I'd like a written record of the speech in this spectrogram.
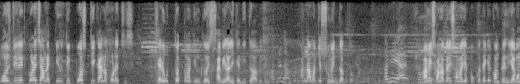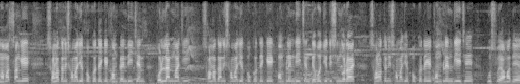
পোস্ট ডিলিট করেছে আমরা কিন্তু তুই পোস্টটি কেন করেছিস? সেটার উত্তর তোমার কিন্তু ওই সাবির আলীকে দিতে হবে কিন্তু। আমার নাম হচ্ছে সুমিত দত্ত। সং- আমি সনাতনী সমাজের পক্ষ থেকে কমপ্লেন দিই এবং আমার সঙ্গে সনাতনী সমাজের পক্ষ থেকে কমপ্লেন দিয়েছেন কল্যাণ মাঝি সনাতনী সমাজের পক্ষ থেকে কমপ্লেন দিয়েছেন দেবজ্যোতি সিংহ রায় সনাতনী সমাজের পক্ষ থেকে কমপ্লেন দিয়েছে পুষ্প আমাদের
